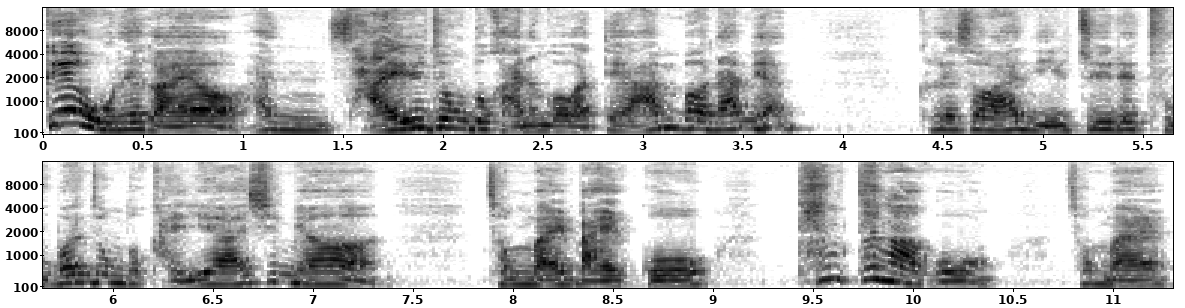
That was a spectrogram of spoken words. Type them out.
꽤 오래 가요. 한 4일 정도 가는 것 같아요. 한 번 하면. 그래서 한 일주일에 두 번 정도 관리하시면 정말 맑고 탱탱하고 정말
